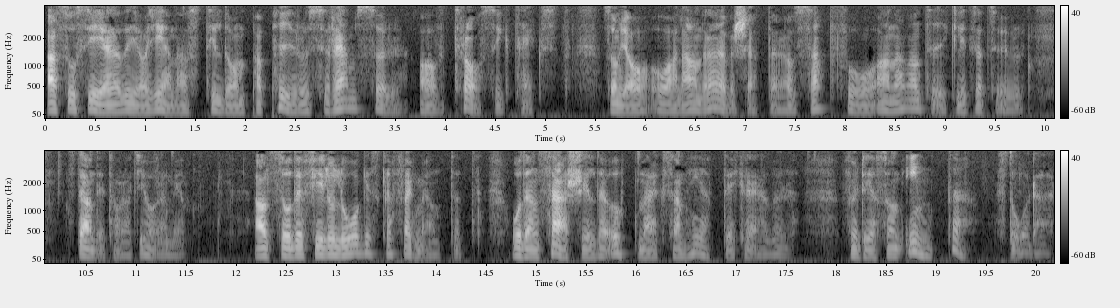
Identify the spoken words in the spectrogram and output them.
associerade jag genast till de papyrusremsor av trasig text som jag och alla andra översättare av Sappho och annan antik litteratur ständigt har att göra med. Alltså det filologiska fragmentet och den särskilda uppmärksamhet det kräver för det som inte står där.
